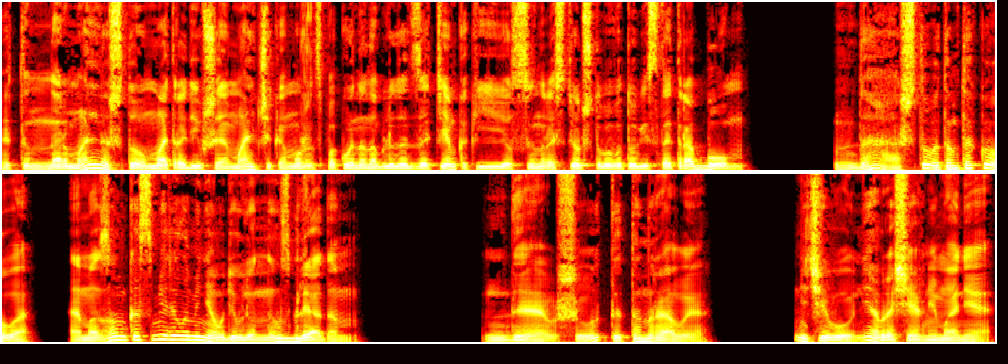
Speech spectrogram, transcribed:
Это нормально, что мать, родившая мальчика, может спокойно наблюдать за тем, как ее сын растет, чтобы в итоге стать рабом? Да, а что в этом такого? Амазонка смерила меня удивленным взглядом. «Да уж, вот это нравы!» «Ничего, не обращай внимания».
